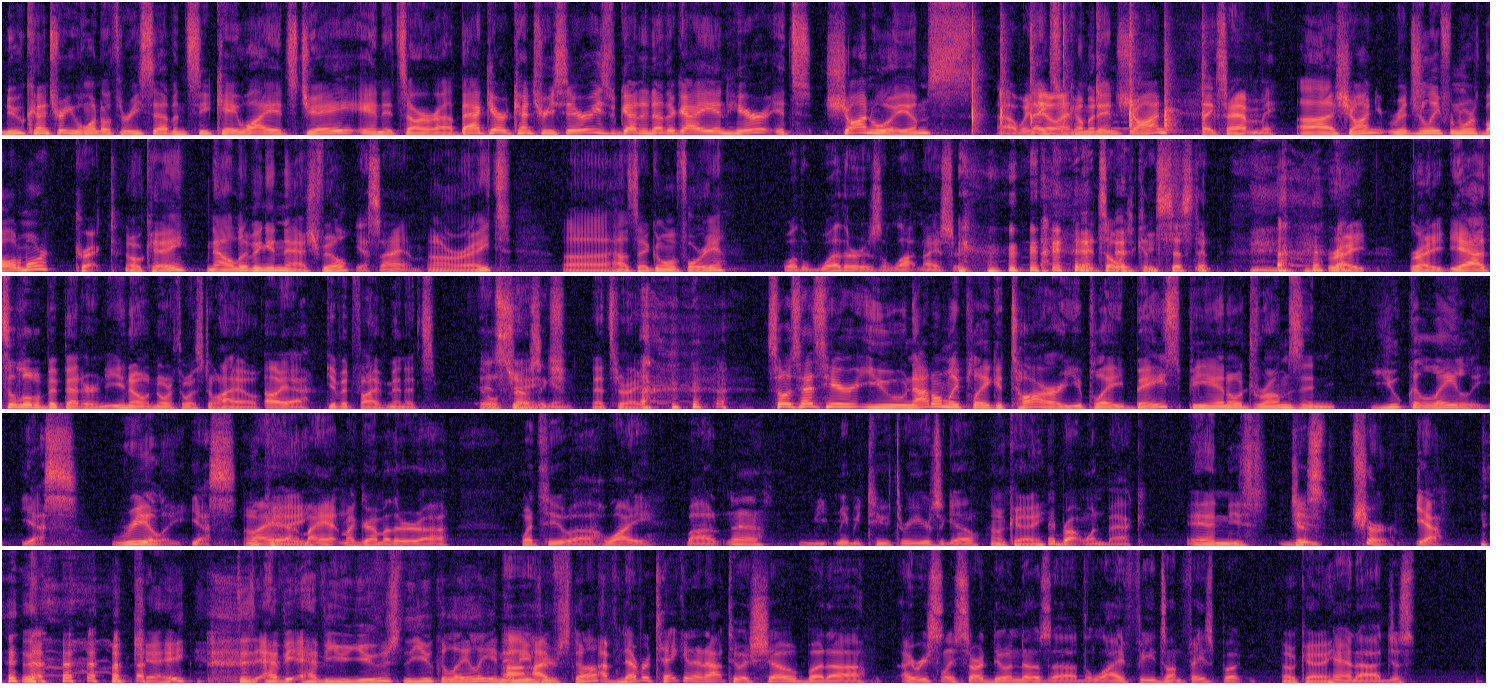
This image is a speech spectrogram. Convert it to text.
New Country 1037 CKY. It's Jay, and it's our uh, Backyard Country series. We've got another guy in here. It's Sean Williams. How we Thanks for coming in, Sean. Thanks for having me. Uh, Sean, originally from North Baltimore? Correct. Okay. Now living in Nashville. Yes, I am. All right. Uh, how's that going for you? Well, the weather is a lot nicer. it's always consistent. right, right. Yeah, it's a little bit better. You know, Northwest Ohio. Oh yeah. Give it five minutes. It It'll snows change. again. That's right. so it says here you not only play guitar, you play bass, piano, drums, and ukulele. Yes. Really? Yes. My, Okay. uh, my aunt and my grandmother uh, went to uh, Hawaii about eh, maybe two, three years ago. Okay. They brought one back. And you s- Just- just sure. Yeah. Okay. Does, have you have you used the ukulele in any Uh, of your I've, stuff? I've never taken it out to a show, but uh, I recently started doing those uh, the live feeds on Facebook, okay. and uh, just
